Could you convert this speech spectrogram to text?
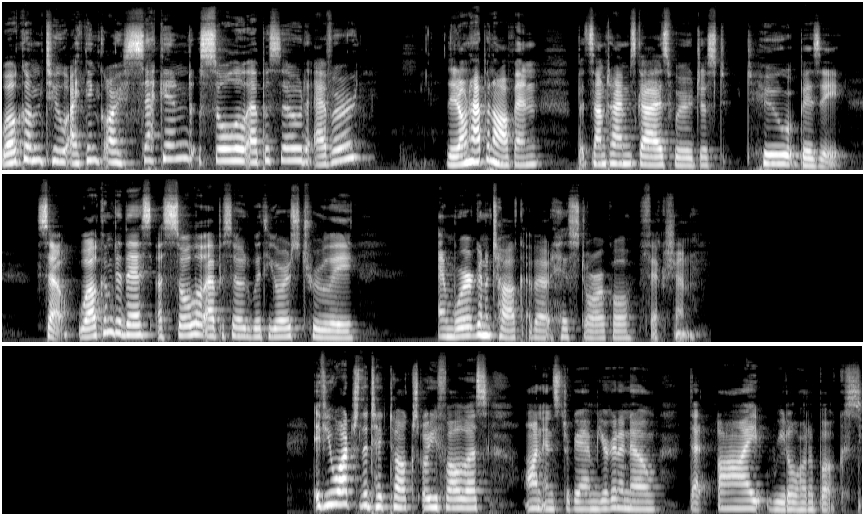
Welcome to, I think, our second solo episode ever. They don't happen often, but sometimes, guys, we're just too busy. So, welcome to this, a solo episode with yours truly, and we're going to talk about historical fiction. If you watch the TikToks or you follow us on Instagram, you're going to know that I read a lot of books.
